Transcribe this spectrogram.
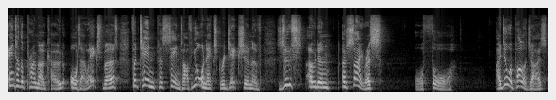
Enter the promo code AutoExpert for 10% off your next rejection of Zeus, Odin, Osiris, or Thor. I do apologise,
